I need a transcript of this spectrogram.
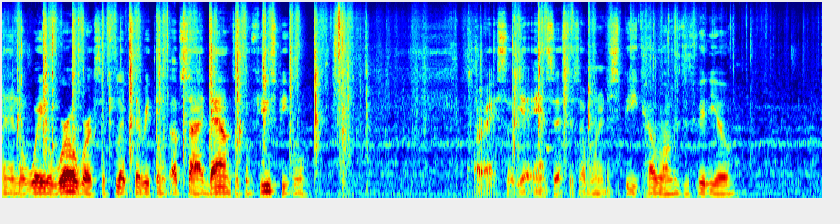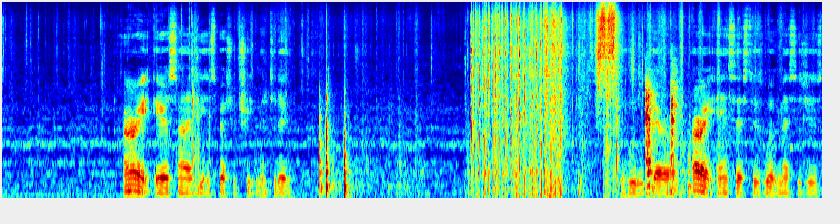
and in the way the world works, it flips everything upside down to confuse people. Alright, so yeah, ancestors, I wanted to speak. How long is this video? Alright, air signs getting special treatment today. Tarot. Alright, Ancestors, what messages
